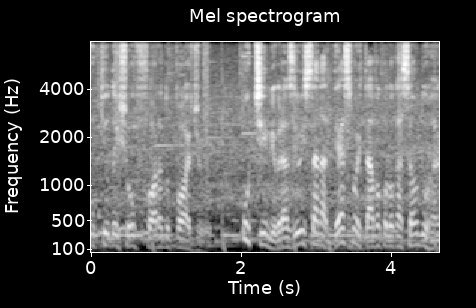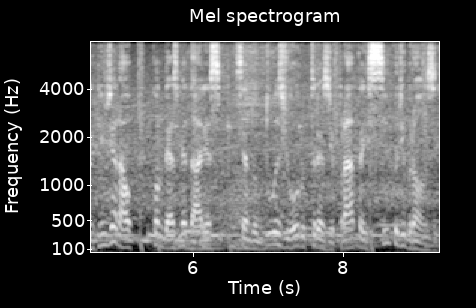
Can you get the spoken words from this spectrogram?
o que o deixou fora do pódio. O time Brasil está na 18ª colocação do ranking geral, com 10 medalhas, sendo duas de ouro, três de prata e cinco de bronze.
